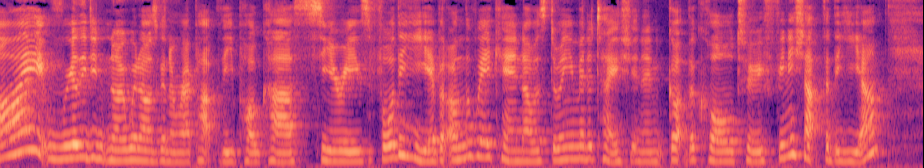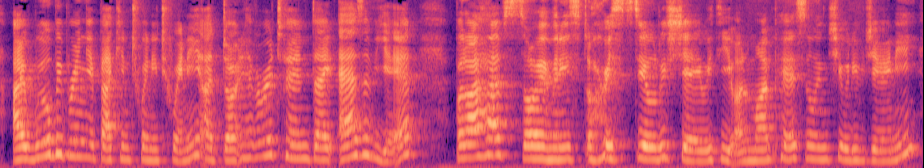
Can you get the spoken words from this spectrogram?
I really didn't know when I was going to wrap up the podcast series for the year, but on the weekend I was doing a meditation and got the call to finish up for the year. I will be bringing it back in 2020. I don't have a return date as of yet, but I have so many stories still to share with you on my personal intuitive journey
